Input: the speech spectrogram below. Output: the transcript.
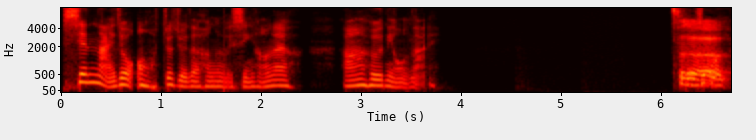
鲜奶就哦就觉得很恶心，好像在好像喝牛奶。这个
